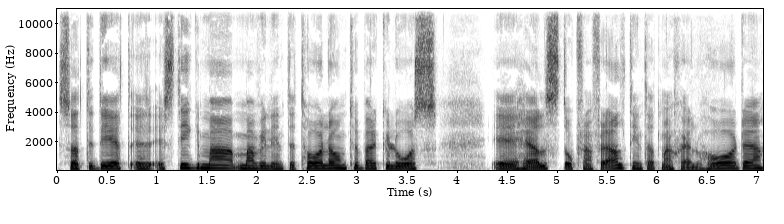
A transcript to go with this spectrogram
Så att det är ett, ett stigma, man vill inte tala om tuberkulos eh, helst och framförallt inte att man själv har det.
